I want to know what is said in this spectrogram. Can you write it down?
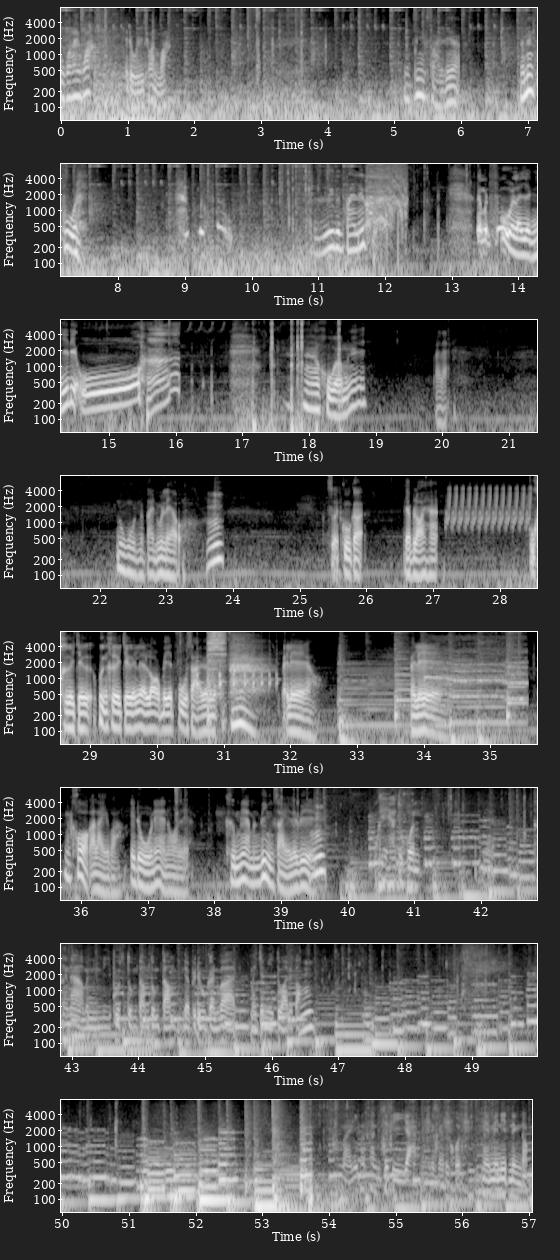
ตัวอะไรวะไปดูที่ช่อนวะมันวิ่งใส่เลยอะแล้วแม่งฟูเลยเฮ้ยมันไปแล้วแล้วมันฟูอะไรอย่างนี้ดิโอ้ห้าขวบมึงเอ้ยไปละนู่นมันไปนู่นแล้วส่วนกูก็เรียบร้อยฮะ กูเคยเจอเพิ่งเคยเจอเลยลอกเบสฟูสายแบบเนี้ยไปแล้ว ไปแล้วมันคอกอะไรวะไอ้ดูแน่นอนเลยอะคือแม่มันวิ่งใส่เลยพี่โอเคฮะทุกคนเนี่ยข้างหน้ามันมีปุดตุ่มตำตุ่มตำเดี๋ยวไปดูกันว่ามันจะมีตัวหรือเปล่าหมายนี้ค่อนข้างที่จะตียากนิดนึงนะทุกคนไม่ไม่นิดนึงหรอก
